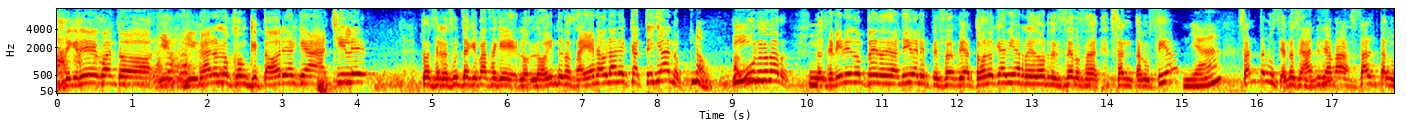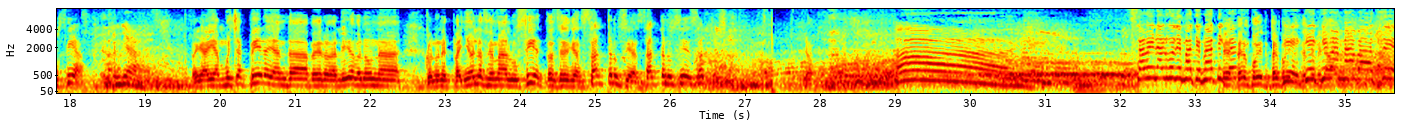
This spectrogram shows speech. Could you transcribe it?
de que cuando lle- llegaron los conquistadores aquí a Chile, entonces resulta que pasa que lo- los indios no sabían hablar el castellano. No. ¿Y? Algunos nomás. po. Entonces viene don Pedro de Valdivia y le empezó a enseñar todo lo que había alrededor del cerro Sa- Santa Lucía. Ya. Santa Lucía, no sé, antes se llamaba Salta Lucía. Ya. Porque había muchas piedras y andaba Pedro de Valdivia con una, con una española se llamaba Lucía, entonces decía Salta Lucía, Salta Lucía, Salta Lucía. Ya. Matemáticas? Espera, espera un poquito, espera un ¿Qué, poquito, qué, más va a hacer?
